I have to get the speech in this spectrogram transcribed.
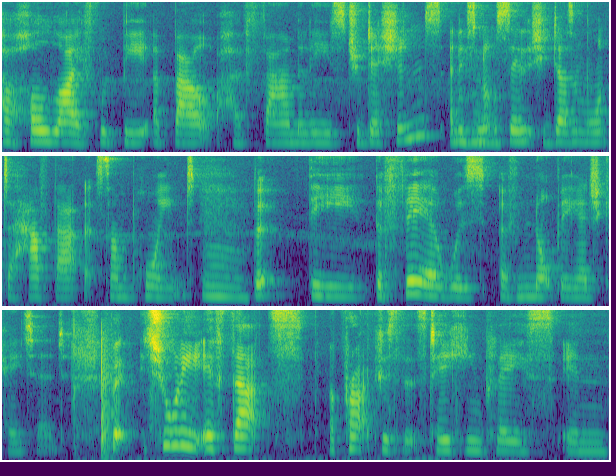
her whole life would be about her family's traditions. And it's not Mhm. to say that she doesn't want to have that at some point, Mm. but the the fear was of not being educated. But surely, if that's a practice that's taking place in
